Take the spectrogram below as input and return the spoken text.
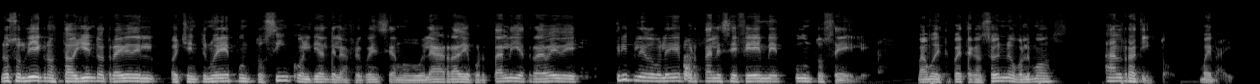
no se olvide que nos está oyendo a través del 89.5, el dial de la frecuencia modulada Radio Portal y a través de www.portalesfm.cl. Vamos después de esta canción y nos volvemos al ratito. Bye bye.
